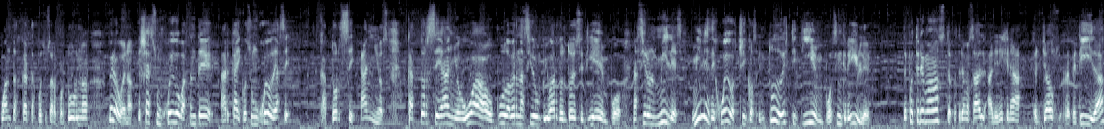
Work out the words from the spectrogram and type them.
cuántas cartas puedes usar por turno. Pero bueno, ya es un juego bastante arcaico, es un juego de hace 14 años. 14 años, wow, pudo haber nacido un pibardo en todo ese tiempo. Nacieron miles, miles de juegos chicos en todo este tiempo, es increíble. Después tenemos, después tenemos al alienígena Hedgehouse repetida,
